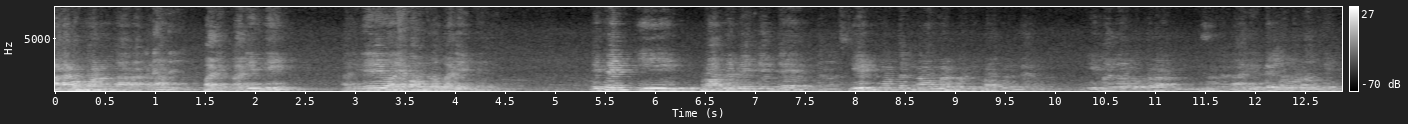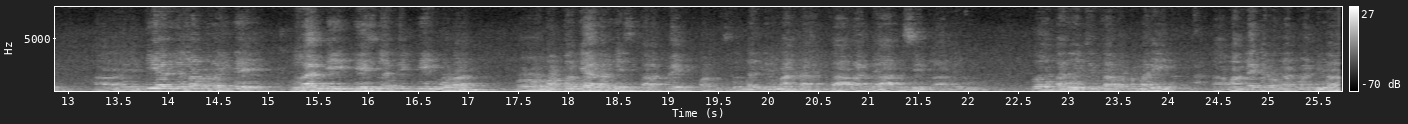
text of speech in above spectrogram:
పడకపోవడం కాదు అక్కడ. పడి పడింది. అది వేరే అకౌంట్లో పడింది. అయితే ఈ ప్రాబ్లం ఏంటంటే స్టేట్ మొత్తంగా ఉన్నటువంటి ప్రాబ్లం లేదు. ఈ మండలంలో కూడా రాజకీయాల్లో కూడా ఉంది. ఎన్టీఆర్ జిల్లాలో అయితే ఇలాంటి కేసులన్నింటినీ కూడా మొత్తం గ్యాదర్ చేసి కలెక్టరేట్ జరిగింది మనకు ఇంకా అలాంటి ఆర్డర్స్ ఏం రాలేదు. సో అది వచ్చిన తర్వాత మరి మన దగ్గర ఉన్నటువంటి ఆ,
